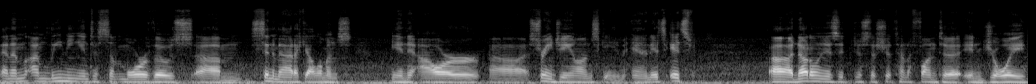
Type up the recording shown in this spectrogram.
And I'm, I'm, leaning into some more of those um, cinematic elements in our uh, Strange Aeons game. And it's, it's uh, not only is it just a shit ton of fun to enjoy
